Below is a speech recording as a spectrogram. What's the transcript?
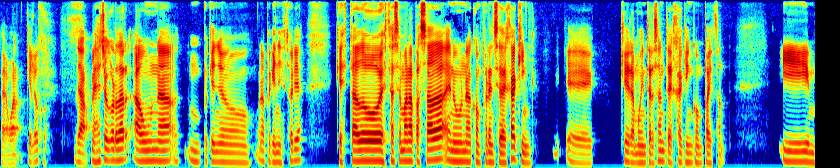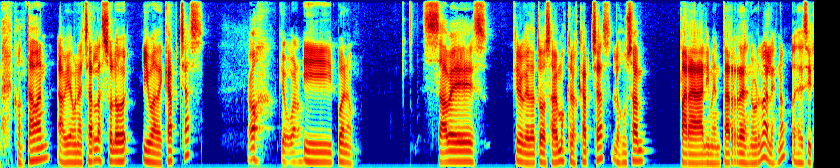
Pero bueno. Qué loco. Me has hecho acordar a una, un pequeño, una pequeña historia que he estado esta semana pasada en una conferencia de hacking, eh, que era muy interesante, hacking con Python. Y me contaban, había una charla, solo iba de captchas. Oh, qué bueno. Y bueno, sabes, creo que todos sabemos que los captchas los usan para alimentar redes neuronales, ¿no? Es decir,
